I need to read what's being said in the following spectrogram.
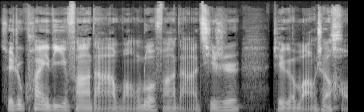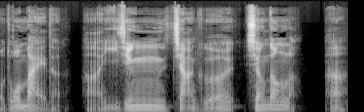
随着快递发达、网络发达，其实这个网上好多卖的啊，已经价格相当了啊。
